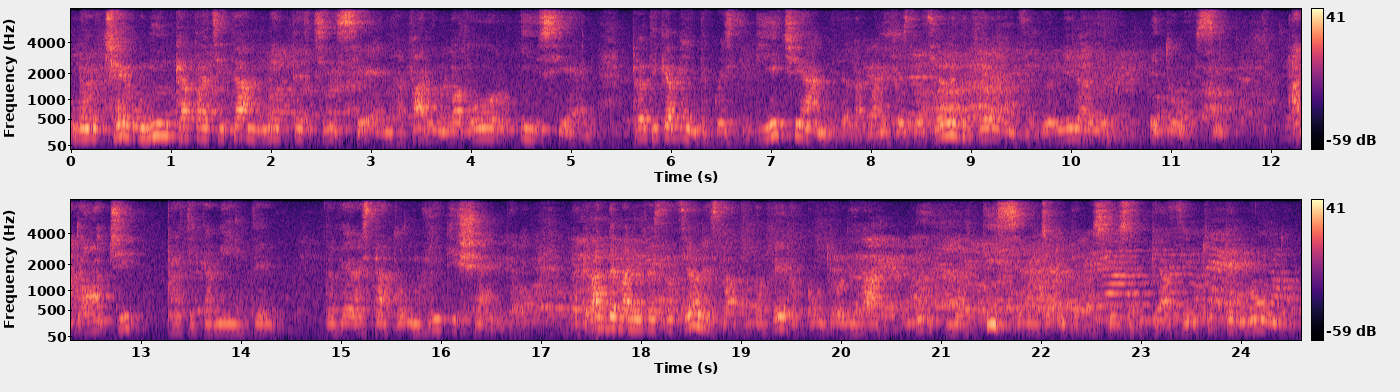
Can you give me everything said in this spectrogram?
non c'è un'incapacità a metterci insieme, a fare un lavoro insieme. Praticamente questi dieci anni della manifestazione di Firenze 2002, sì, ad oggi praticamente davvero è stato un ritiscendere. La grande manifestazione è stata davvero contro l'Iran, lì moltissima gente era scesa in piazza in tutto il mondo.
